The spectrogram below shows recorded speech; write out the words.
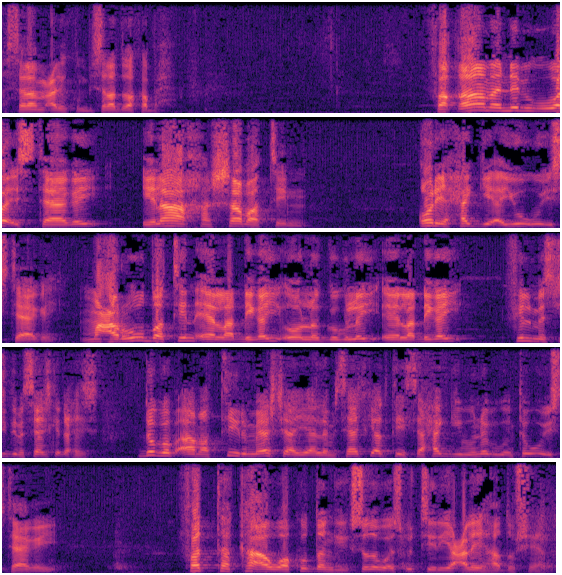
Assalaamu calaykum. Bi salaaddi waa ka baxa fa qaama nebigu waa istaagay ilaa khashabatin. Qori xaggii ayuu u istaagay. Macruudatin ee la dhigay oo la goglay ee la dhigay fil masjidi masaajidka dhexdiisa. Dogob ama tiir meeshaa yaalla masaajidka agtiisa xaggii buu nebigu inta u istaagay. Fataka-a waa ku dangiigsado waa isku tiiriyay calayhaa dusheeda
